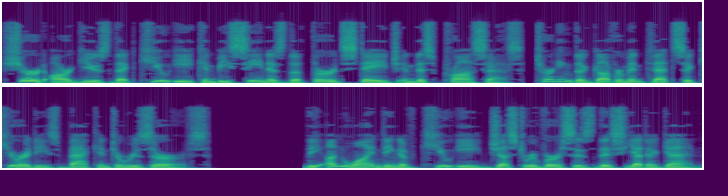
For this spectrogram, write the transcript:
Sheard argues that QE can be seen as the third stage in this process, turning the government debt securities back into reserves. The unwinding of QE just reverses this yet again.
